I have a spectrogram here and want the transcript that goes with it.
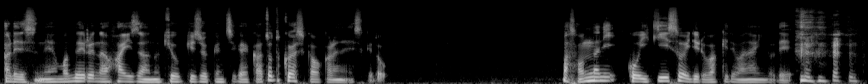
あれですね、モデルナ、ファイザーの供給状況の違いか、ちょっと詳しくはわからないですけど、まあそんなにこう行き急いでるわけではないので、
